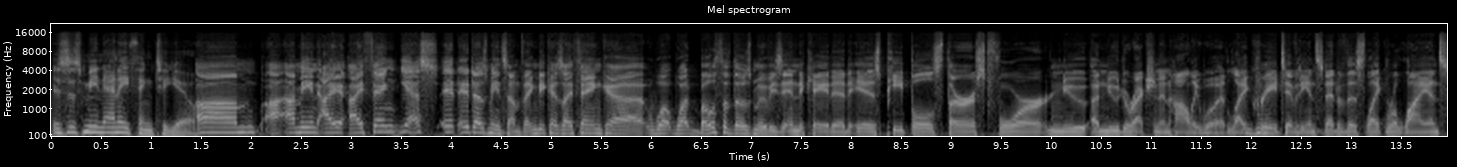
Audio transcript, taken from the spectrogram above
Does this mean anything to you? Um, I I mean, I, I think yes, it, it does mean something because I think uh, what what both of those movies indicated is people's thirst for new a new direction in Hollywood, like Mm-hmm. creativity instead of this like reliance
